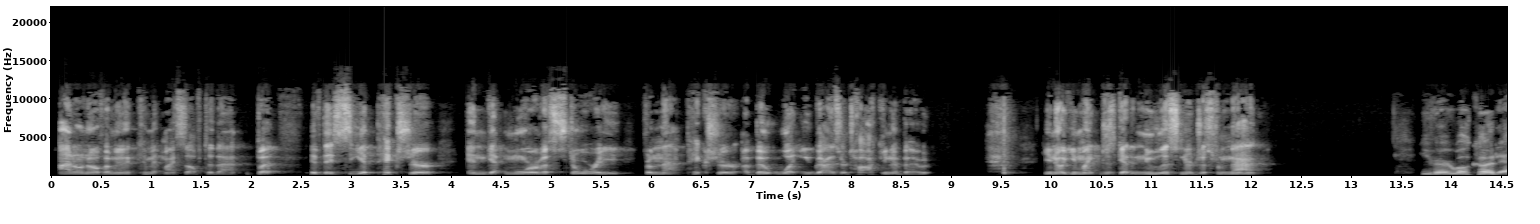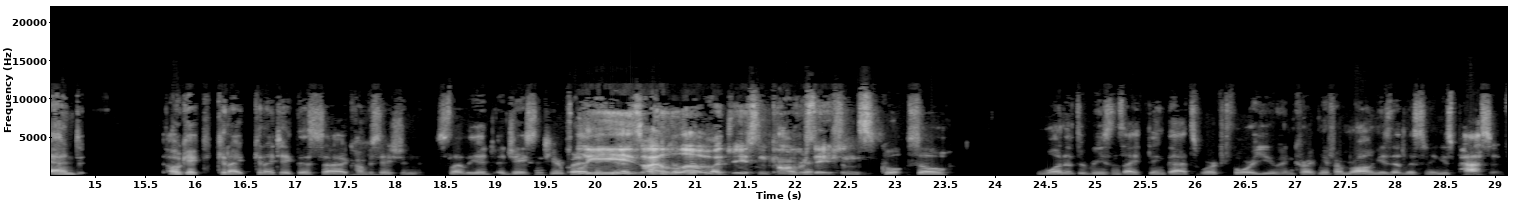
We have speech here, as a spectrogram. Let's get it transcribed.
i don't know if i'm going to commit myself to that. But if they see a picture and get more of a story from that picture about what you guys are talking about you know you might just get a new listener just from that. You very well could. And okay, can I can I take this uh, conversation slightly ad- adjacent here? But I think- Please, I, think you'll- you'll love like- adjacent conversations. Cool. So one of the reasons I think that's worked for you, and correct me if I'm wrong, is that listening is passive.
